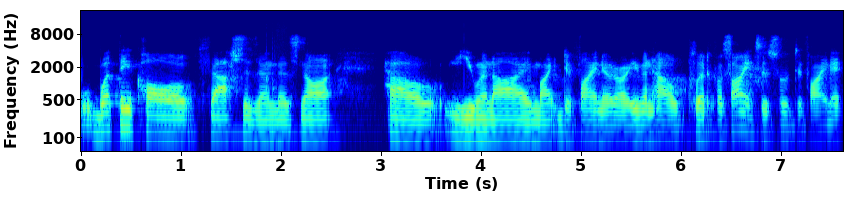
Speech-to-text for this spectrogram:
what they call fascism is not how you and I might define it, or even how political scientists will define it.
